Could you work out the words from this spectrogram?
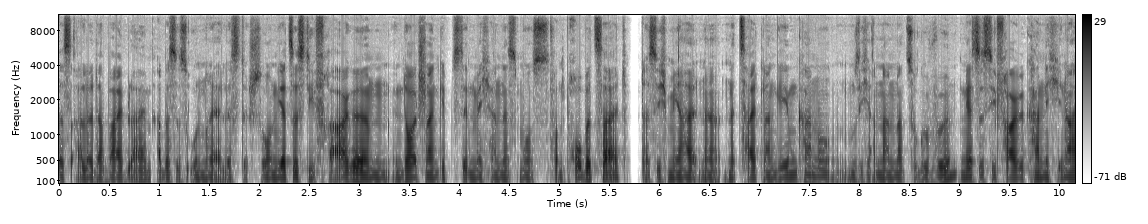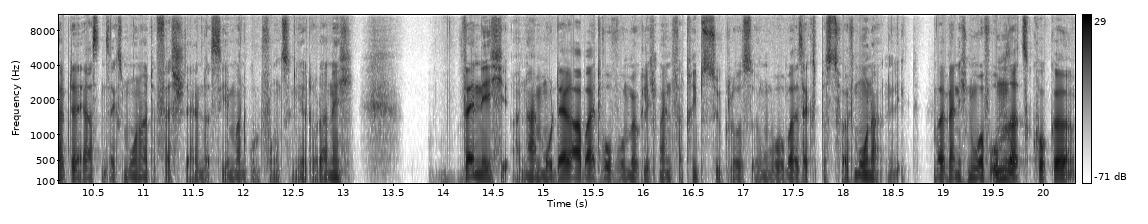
dass alle dabei bleiben, aber es ist unrealistisch. So, und jetzt ist die Frage, in, Deutschland gibt es den Mechanismus von Probezeit, dass ich mir halt eine, eine Zeit lang geben kann, um, um sich aneinander zu gewöhnen. Und jetzt ist die Frage, kann ich innerhalb der ersten sechs Monate feststellen, dass jemand gut funktioniert oder nicht? wenn ich an einem Modell arbeite, wo womöglich mein Vertriebszyklus irgendwo bei sechs bis zwölf Monaten liegt. Weil wenn ich nur auf Umsatz gucke,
